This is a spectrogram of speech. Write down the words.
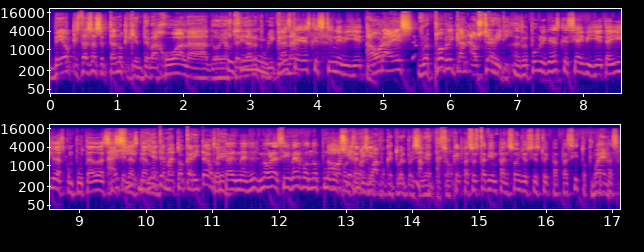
Veo que estás aceptando que quien te bajó a la doña Pues austeridad sí, republicana pues Es que, es que sí tiene billete. ahora es Republican Austerity. La República, es que sí hay billete. Ahí las computadoras sí Ahí se sí, las cambian. billete mató carita o qué? Totalmente. Ahora sí, Verbo no pudo No, sí es más billete. guapo que tú el No, presidente. ¿Qué pasó? ¿Qué pasó? Está bien panzón. Yo sí estoy papacito. ¿Qué te Bueno, pasa?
